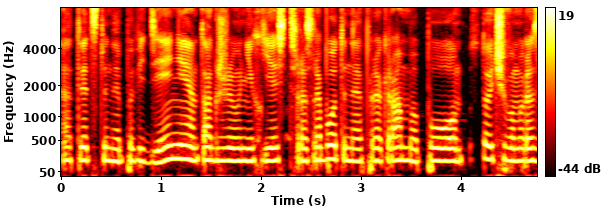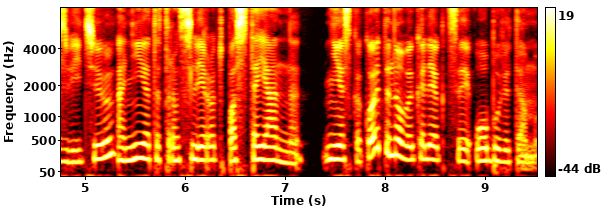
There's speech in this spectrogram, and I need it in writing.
ответственное поведение. Также у них есть разработанная программа по устойчивому развитию. Они это транслируют постоянно не с какой-то новой коллекцией обуви там,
